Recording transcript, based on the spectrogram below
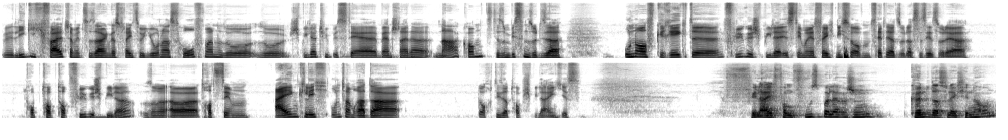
äh, liege ich falsch damit zu sagen, dass vielleicht so Jonas Hofmann so, so Spielertyp ist, der Bernd Schneider nahe kommt, der so ein bisschen so dieser unaufgeregte Flügelspieler ist, den man jetzt vielleicht nicht so auf dem Zettel hat, so dass es jetzt so der Top, Top, Top Flügelspieler, sondern aber trotzdem eigentlich unterm Radar doch dieser Topspieler eigentlich ist. Vielleicht vom Fußballerischen könnte das vielleicht hinhauen,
